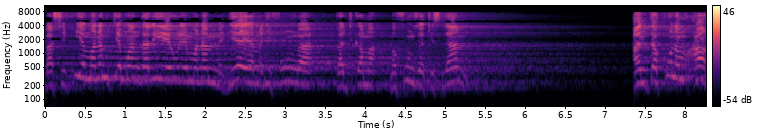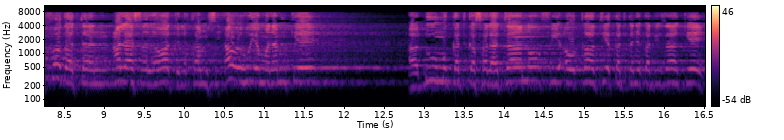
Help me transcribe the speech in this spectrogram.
basi pia mwanamke mwangalie yule mwanamme. Je amejifunga katika mafunzo ya Kiislamu an takuna muhafadhatan ala salawati alkhamsi au huyo mwanamke adumu katika sala tano fi awqati katika nyakati zake.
